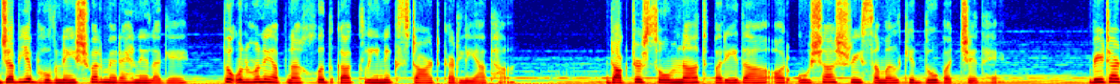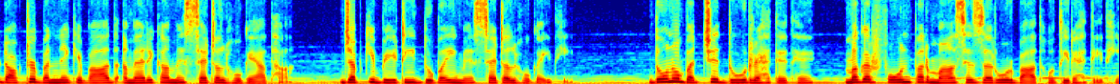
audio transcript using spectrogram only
जब ये भुवनेश्वर में रहने लगे तो उन्होंने अपना खुद का क्लिनिक स्टार्ट कर लिया था। डॉक्टर सोमनाथ, परीदा और उषा श्री समल के दो बच्चे थे। बेटा डॉक्टर बनने के बाद अमेरिका में सेटल हो गया था, जबकि बेटी दुबई में सेटल हो गई थी। दोनों बच्चे दूर रहते थे, मगर फ़ोन पर माँ से ज़रूर बात होती रहती थी।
